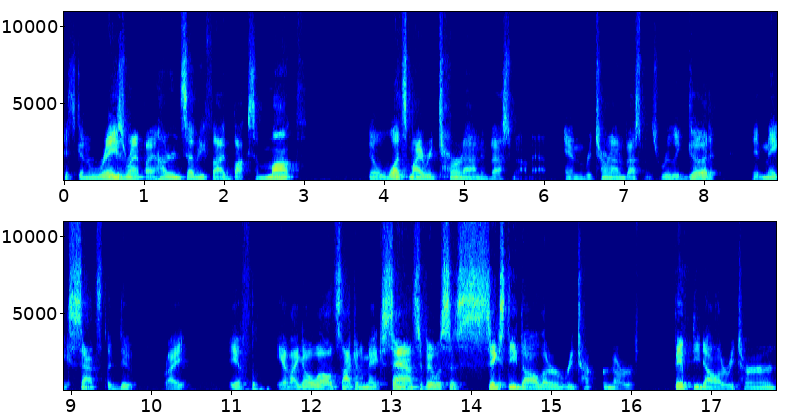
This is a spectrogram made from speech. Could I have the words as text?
it's going to raise rent by 175 bucks a month. You know, what's my return on investment on that? And return on investment is really good. It makes sense to do right? If if I go, well, it's not going to make sense if it was a sixty dollar return or fifty dollar return.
